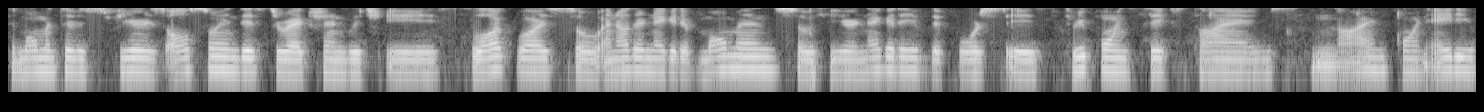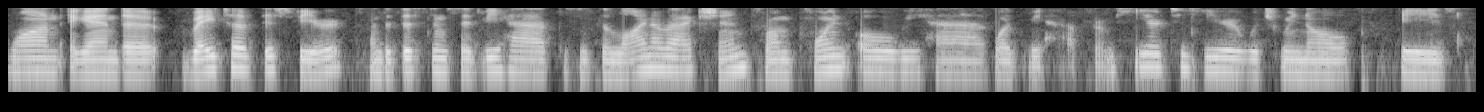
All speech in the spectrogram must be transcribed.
the moment of a sphere is also in this direction, which is clockwise. So another negative moment. So here negative, the force is 3.6 times 9.81. Again, the weight of the sphere and the distance that we have, this is the line of action. From point O, we have what we have from here to here, which we know is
